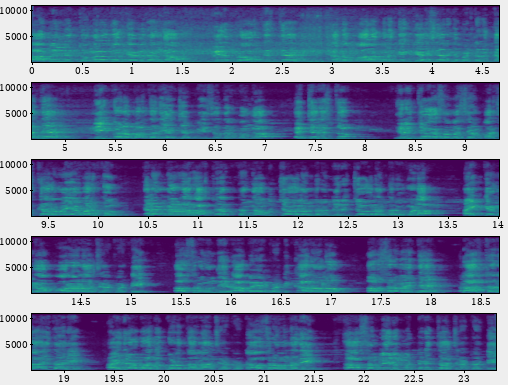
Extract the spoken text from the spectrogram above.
హామీల్ని తొంగలు తొక్కే విధంగా మీరు ప్రవర్తిస్తే గత పాలకులకి కేసీఆర్కి పెట్టిన గద్దె నీకు కూడా పడుతుంది అని చెప్పి ఈ సందర్భంగా హెచ్చరిస్తూ నిరుద్యోగ సమస్యను పరిష్కారం అయ్యే వరకు తెలంగాణ రాష్ట్ర వ్యాప్తంగా ఉద్యోగులందరూ నిరుద్యోగులందరూ కూడా ఐక్యంగా పోరాడాల్సినటువంటి అవసరం ఉంది. రాబోయేటువంటి కాలంలో అవసరమైతే రాష్ట్ర రాజధాని హైదరాబాద్ కూడా తరలాల్సినటువంటి అవసరం ఉన్నది. అసెంబ్లీని ముట్టడించాల్సినటువంటి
